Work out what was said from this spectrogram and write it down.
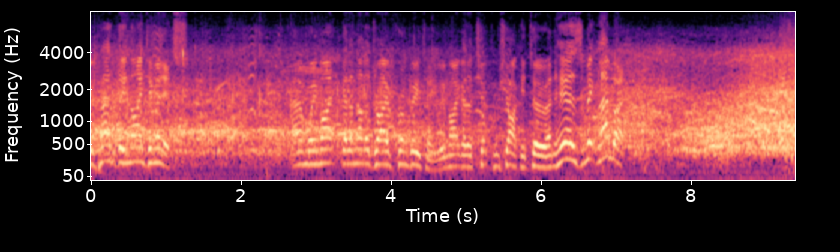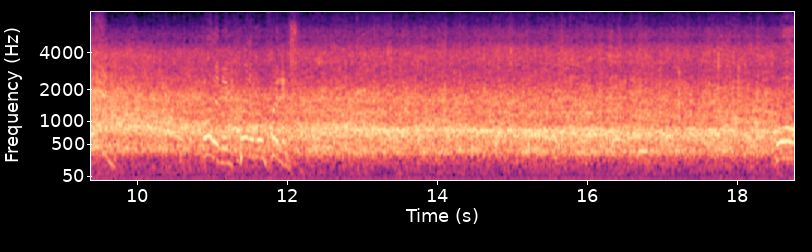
We've had the 90 minutes. And we might get another drive from Beattie. We might get a chip from Sharkey too. And here's Mick Lambert. What an incredible finish. Poor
